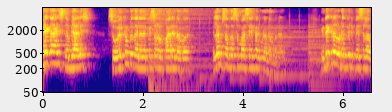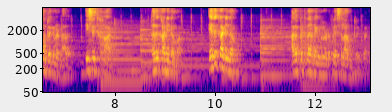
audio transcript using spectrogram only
ஹே காய்ஸ் நம்ம யாலிஷ் ஸோ வெல்கம் டு தனது எபிசோட் ஆஃப் ஃபயர் நம்பர் எல்லாம் சந்தோஷமா சேஃபாக இருக்கு நான் நம்புறேன். இன்றைக்கு நான் உடனே பேசலாம் இருக்கேன்டா இஸ் இட் ஹார்ட் அது கடினமா? எது கடினம்? அதை பற்றி தான் எங்களோட பேசலாம் இருக்கிறேன்.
